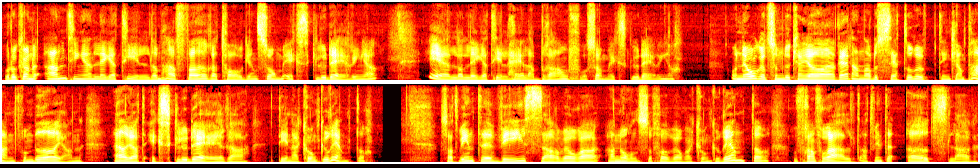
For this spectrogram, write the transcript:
Och då kan du antingen lägga till de här företagen som exkluderingar eller lägga till hela branscher som exkluderingar. Och något som du kan göra redan när du sätter upp din kampanj från början är ju att exkludera dina konkurrenter. Så att vi inte visar våra annonser för våra konkurrenter och framförallt att vi inte ödslar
